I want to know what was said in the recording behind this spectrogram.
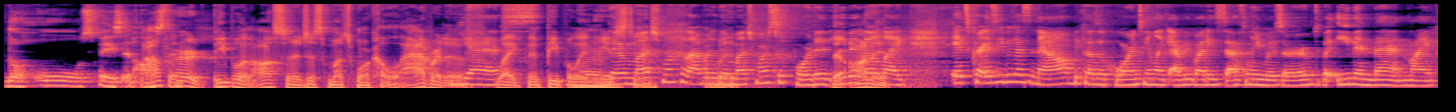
the whole space in Austin? I've heard people in Austin are just much more collaborative, Yes. like than people in Word. Houston. They're much more collaborative. They're much more supportive. Even though, it. like, it's crazy because now, because of quarantine, like, everybody's definitely reserved. But even then, like,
